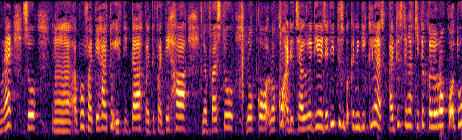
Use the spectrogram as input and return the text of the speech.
Alright. So uh, apa Fatihah tu iftitah, lepas tu Fatihah, lepas tu rokok. Rokok ada cara dia. Jadi itu sebab kena pergi kelas. Ada setengah kita kalau rokok tu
